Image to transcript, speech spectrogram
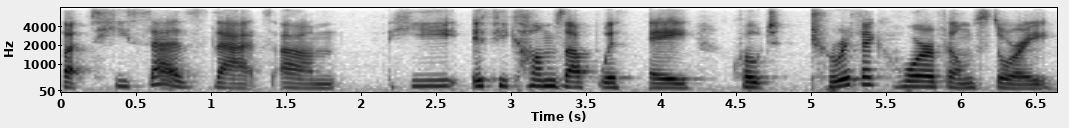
But he says that um, he, if he comes up with a quote, terrific horror film story,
